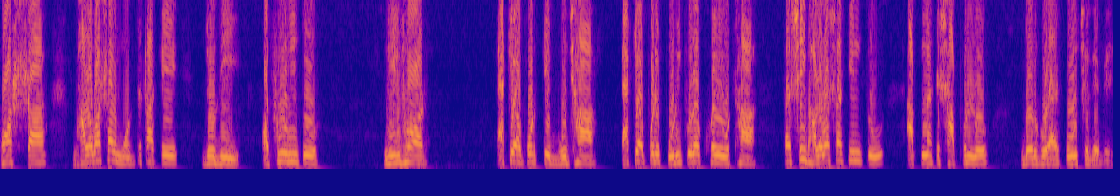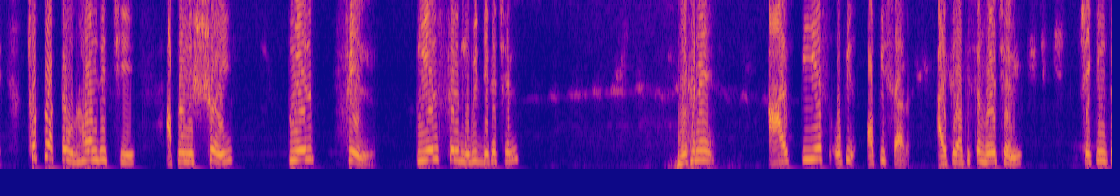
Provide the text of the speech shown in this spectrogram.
ভরসা ভালোবাসার মধ্যে থাকে যদি অফুরন্ত নির্ভর, একে অপরকে বোঝা, একে অপরে পরিপূরক হয়ে ওঠা, তা সেই ভালোবাসা কিন্তু আপনাকে সাফল্য দোরগোড়ায় পৌঁছে দেবে। ছোট্ট একটা উদাহরণ দিচ্ছি। আপনার নিশ্চয়ই twelve fail twelve fail movie দেখেছেন? যেখানে আইপিএস অফিসার আইপিএস অফিসার হয়েছেন, সে কিন্তু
